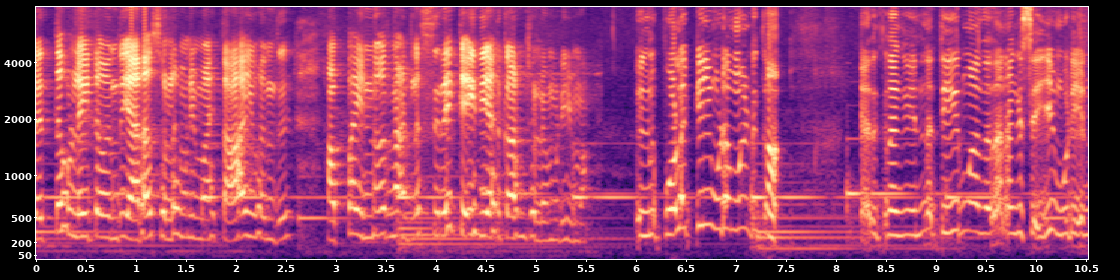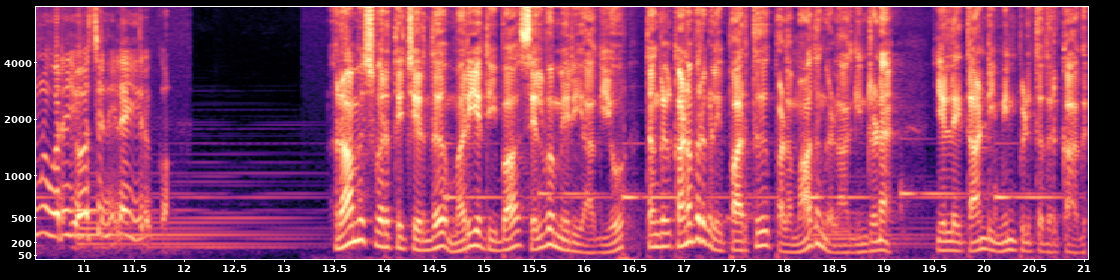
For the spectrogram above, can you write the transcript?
பெத்த உள்ளைகிட்ட வந்து யாராவது சொல்ல முடியுமா? தாய் வந்து அப்பா இன்னொரு நாட்டில் சிறை கைதியாக இருக்கான்னு சொல்ல முடியுமா? எங்களை பொழைக்கையும் விட மாட்டேக்கான். அதுக்கு நாங்கள் என்ன தீர்மானம் தான் நாங்கள் செய்ய முடியும்னு ஒரு யோசனையில் இருக்கோம். ராமேஸ்வரத்தைச் சேர்ந்த மரிய தீபா செல்வமேரி ஆகியோர் தங்கள் கணவர்களை பார்த்து பல மாதங்கள் ஆகின்றன. எல்லை தாண்டி மீன் பிடித்ததற்காக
